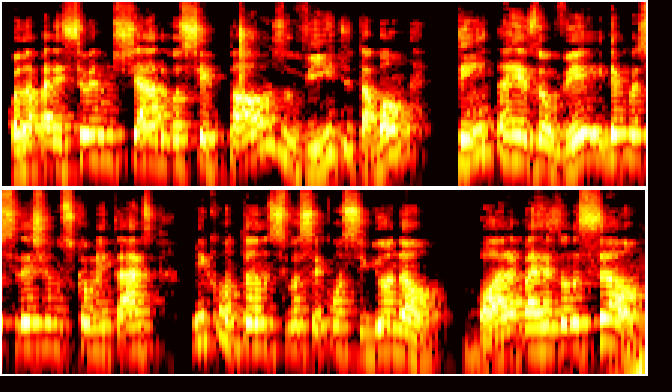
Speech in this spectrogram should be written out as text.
Quando aparecer o enunciado, você pausa o vídeo, tá bom? Tenta resolver e depois você deixa nos comentários me contando se você conseguiu ou não. Bora para a resolução!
